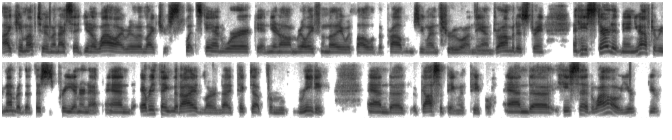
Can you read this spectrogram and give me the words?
I came up to him and I said, you know, wow, I really liked your slit scan work. And, you know, I'm really familiar with all of the problems you went through on the Andromeda strain. And he stared at me. And you have to remember that this is pre internet. And everything that I had learned, I picked up from reading and uh, gossiping with people. And uh, he said, wow, you're, you're,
